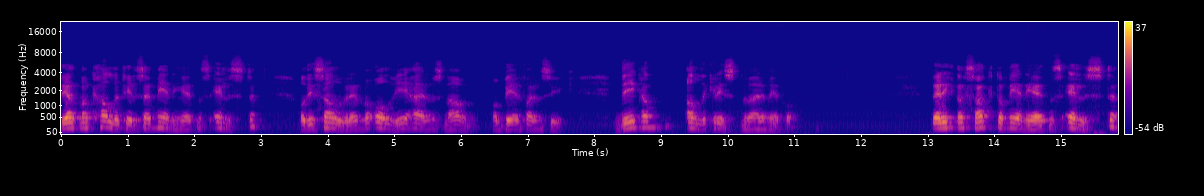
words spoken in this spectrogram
Det at man kaller til seg menighetens eldste, og de salver en med olje i Herrens navn og ber for en syk. Det kan alle kristne være med på. Det er riktignok sagt om menighetens eldste,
